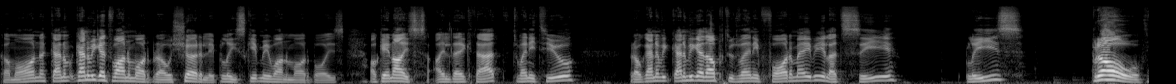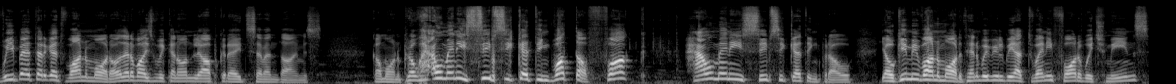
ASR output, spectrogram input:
Come on. Can, can we get one more, bro? Surely, please, give me one more, boys. Okay, nice. I'll take that. 22. Bro, can we, can we get up to 24, maybe? Let's see. Please. Bro, we better get one more. Otherwise, we can only upgrade 7 times. Come on, bro. How many sips he getting? What the fuck? How many sips he getting, bro? Yo, give me one more. Then we will be at 24, which means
